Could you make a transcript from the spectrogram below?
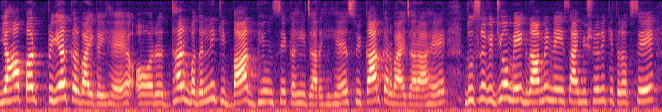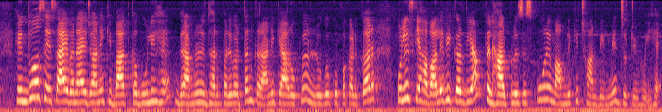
यहाँ पर प्रेयर करवाई गई है और धर्म बदलने की बात भी उनसे कही जा रही है, स्वीकार करवाया जा रहा है। दूसरे वीडियो में ग्रामीण ने ईसाई मिशनरी की तरफ़ से हिंदुओं से ईसाई बनाए जाने की बात कबूली है। ग्रामीणों ने धर्म परिवर्तन कराने के आरोप में उन लोगों को पकड़कर पुलिस के हवाले भी कर दिया। फ़िलहाल पुलिस इस पूरे मामले की छानबीन में जुटी हुई है।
